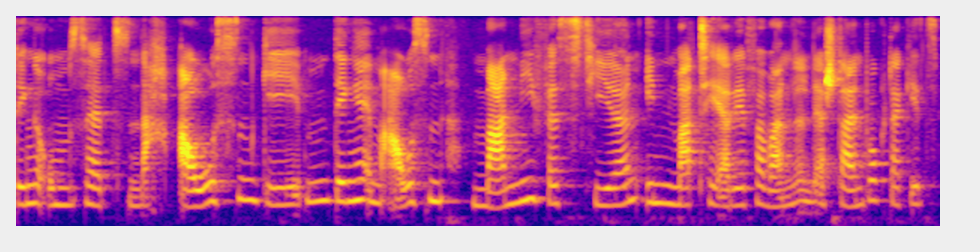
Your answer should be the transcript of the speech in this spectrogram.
Dinge umsetzen, nach außen geben, Dinge im Außen manifestieren, in Materie verwandeln. Der Steinbock, da geht es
